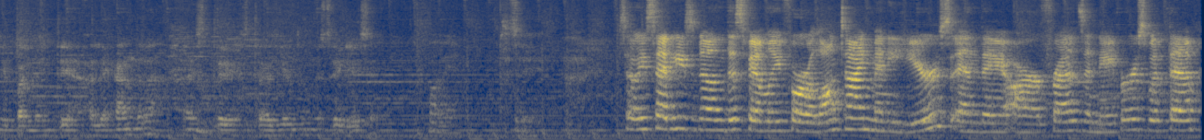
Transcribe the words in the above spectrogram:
principalmente Alejandra, este, está yendo en nuestra iglesia. Sí. So he said he's known this family for a long time, many years, and they are friends and neighbors with them.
